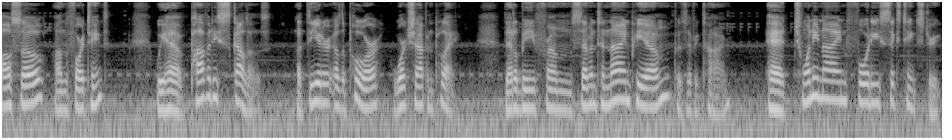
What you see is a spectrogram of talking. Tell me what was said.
Also, on the 14th, we have Poverty Scholars, a theater of the poor workshop and play. That'll be from 7 to 9 p.m. Pacific Time at 2940 16th Street.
